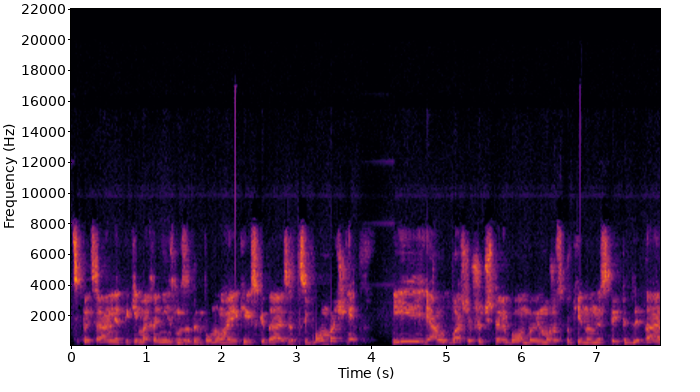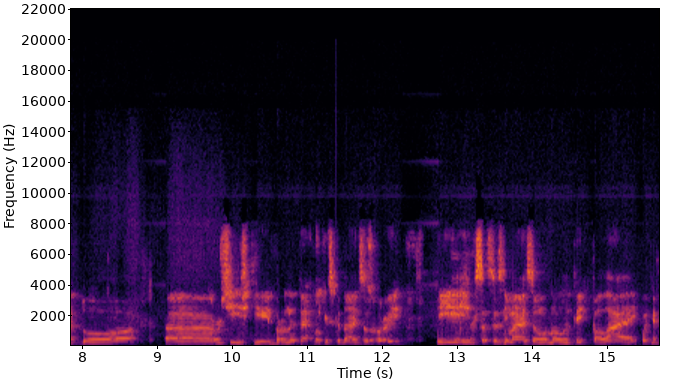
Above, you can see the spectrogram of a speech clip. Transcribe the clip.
спеціальні такі механізми, за допомогою яких скидаються ці бомбочки. І я от бачив, що чотири бомби він може спокійно нести, підлітають до е, російської бронетехніки, скидається згори, і все це знімається, воно летить, палає, і потім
